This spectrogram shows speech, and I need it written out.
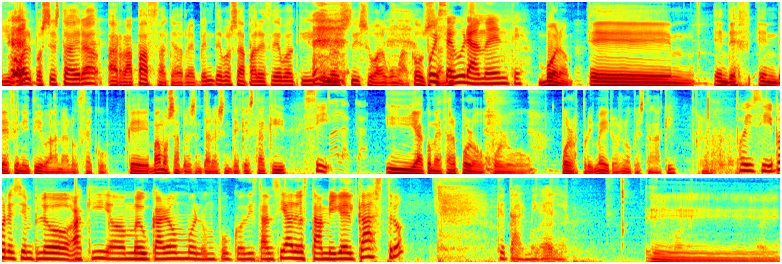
Igual, pois pues, esta era a rapaza que de repente vos apareceu aquí e nos dixo algunha cousa. Pois pues ¿no? seguramente. Bueno, eh, en, def en definitiva, Ana Lucecu, que vamos a presentar a xente que está aquí. Sí. E a comezar polo, polo, polos primeiros, no, que están aquí, claro. Pois pues sí, por exemplo, aquí oh, o meu carón, bueno, un pouco distanciado está Miguel Castro, ¿Qué tal, Miguel? Eh,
